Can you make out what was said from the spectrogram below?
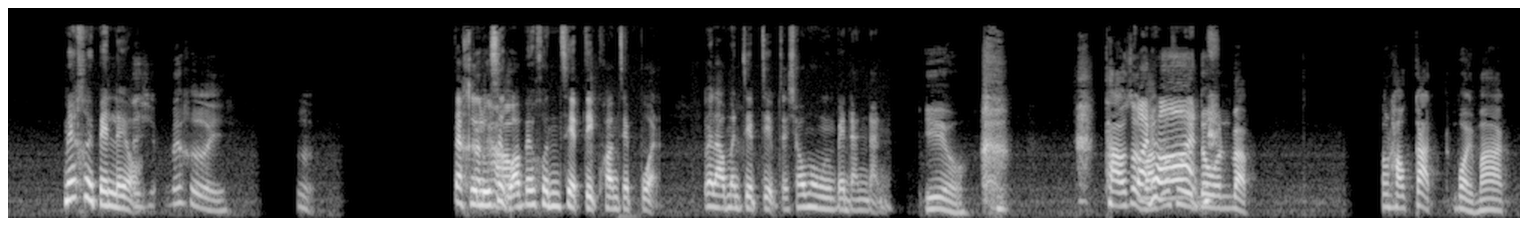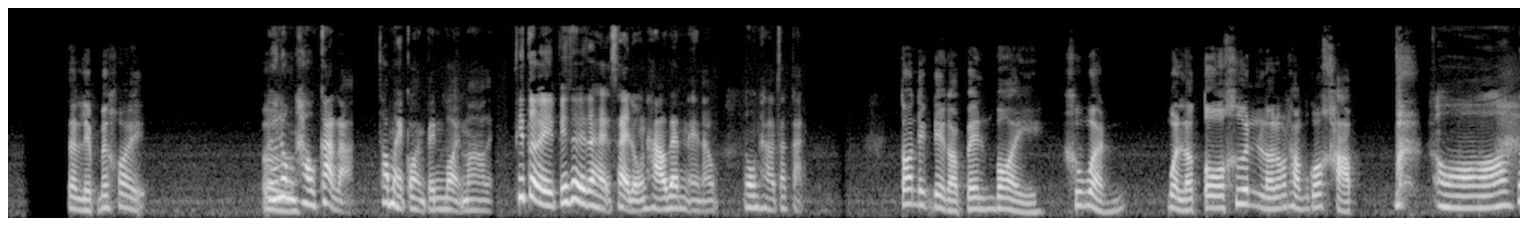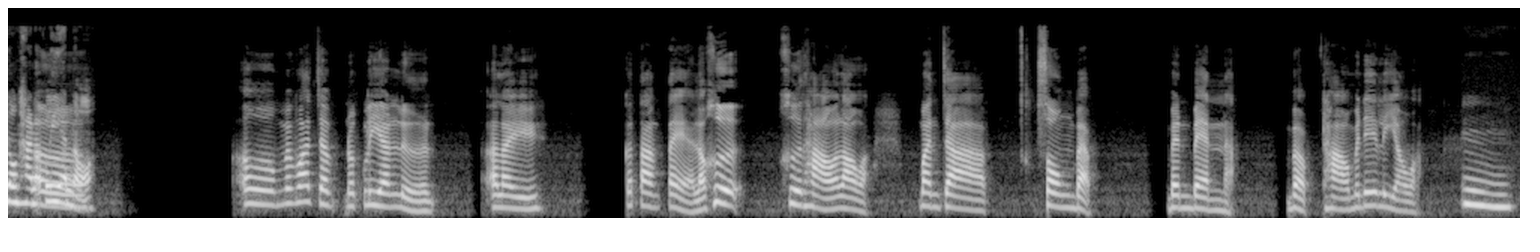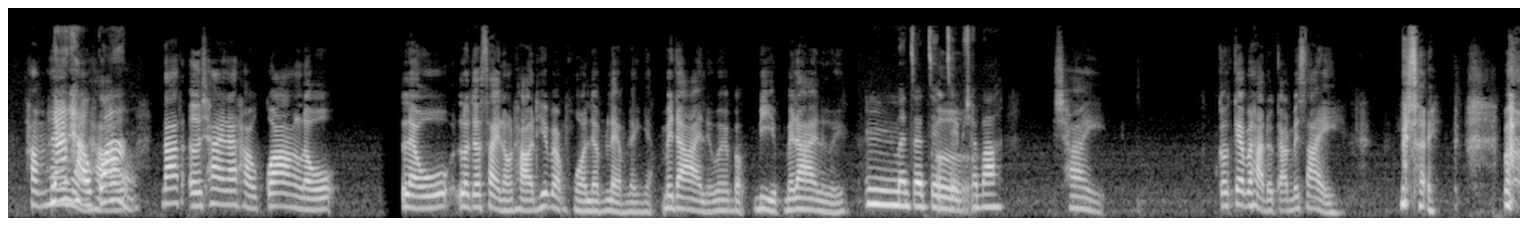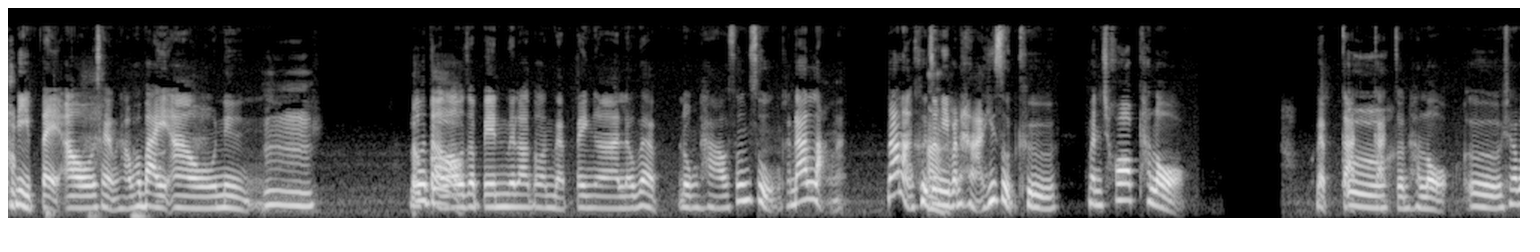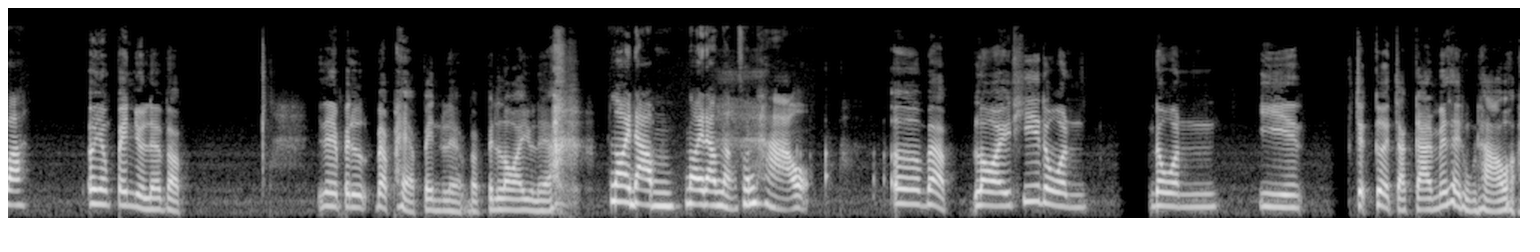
ไม่เคยเป็นเลยเหรอไม่เคย แต่คือแต่รู้สึกเท้าว่าเป็นคนเสพติดความเจ็บปวด เวลามันเจ็บๆจะชอบมามึงไปดันดันอิ้วเท้าส่วนมากขอโทษก็คือโดนแบบรองเท้ากัดบ่อยมาก แต่เล็บไม่ค่อยๆเฮ้ยรองเท้ากัดอะสมัยก่อนเป็นบ่อยมากเลย พี่เตยพี่เตยจะใส่รองเท้าแบบไหนแล้วรองเท้าจะกัด ตอนเด็กๆอะเป็นบ่อยคือเหมือนเหมือนเราโตขึ้นแล้วรองเท้ามันก็ขับ อ๋อรองเท้านักเรียนเหรอ เออ ไม่ว่าจะนักเรียนหรืออะไรก็ตามแต่แล้วคือ คือเท้าเราอะ มันจะทรงแบบแบนๆอะ แบบเท้าไม่ได้เรียวอะ อืมทำให้หน้าเท้ากว้างหน้าเออใช่หน้าเท้ากว้างแล้ว แล้วเราจะใส่รองเท้าที่แบบหัวแหลมๆอะไรเงี้ยไม่ได้เลยเว้ยแบบบีบไม่ได้เลย อืม มันจะเจ็บเอเจ็บอใช่ปะใช่ ก็แก้ปัญหาโดยการไม่ใส่ ไม่ใส่แบบ หนีบแต่เอาใส่รองเท้าผ้าใบเอาหนึ่งอืมเออแต่เราจะเป็นเวลาตอนแบบไปงานแล้วแบบรองเท้าส้นสูงด้านหลังอะด้านหลังคือจะมีปัญหาที่สุดคือ มันชอบถลอก แบบกัดกัดจนถลอก เออใช่ปะเออยังเป็นอยู่เลยแบบเนี่ยเป็นแบบแผลเป็นเลยอะแบบเป็นรอยอยู่เลยอะรอยดำรอยดำหลังส้นเท้า เออแบบรอยที่โดนโดนอี จะเกิดจากการไม่ใส่ถุงเท้าอะ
